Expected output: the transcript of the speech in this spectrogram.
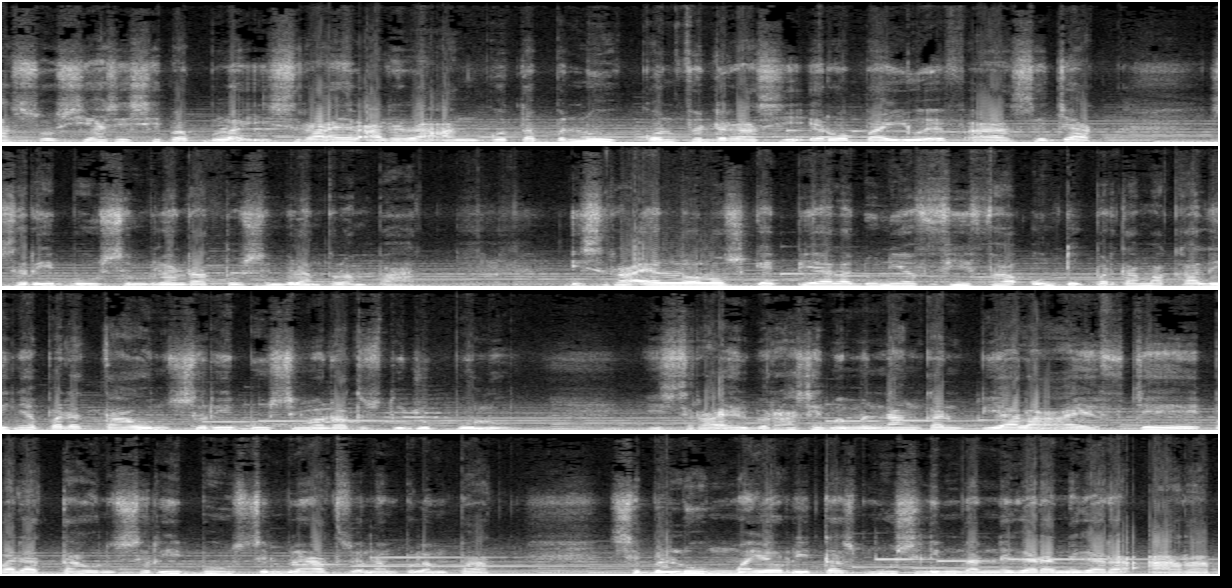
Asosiasi Sepak Bola Israel adalah anggota penuh Konfederasi Eropa UEFA sejak 1994. Israel lolos ke Piala Dunia FIFA untuk pertama kalinya pada tahun 1970 Israel berhasil memenangkan Piala AFC pada tahun 1964 sebelum mayoritas muslim dan negara-negara Arab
